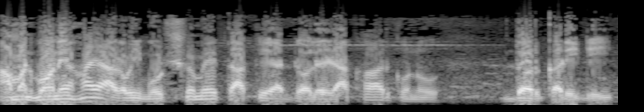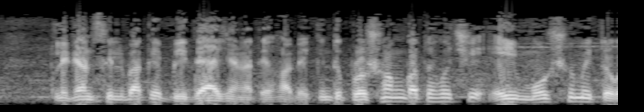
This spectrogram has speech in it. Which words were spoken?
আমার মনে হয় আগামী মরশুমে তাকে আর দলে রাখার কোনো দরকারই নেই। ক্লেটন সিলভাকে বিদায় জানাতে হবে। কিন্তু প্রসঙ্গত হচ্ছে, এই মরশুমে তো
